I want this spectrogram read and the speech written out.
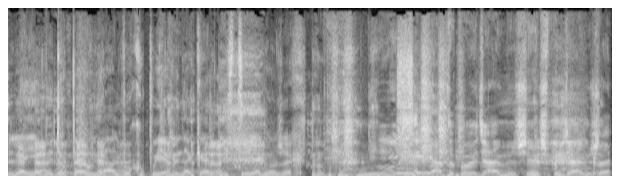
Lejemy do pełna albo kupujemy na karnistry jak orzech. Nie, nie, nie, ja to powiedziałem już, ja już powiedziałem, że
